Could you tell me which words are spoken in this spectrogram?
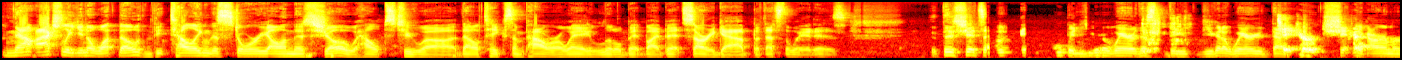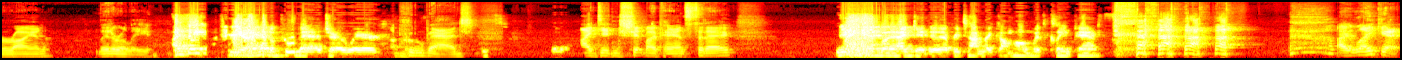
now actually, you know what though? The, telling this story on this show helps to uh, that'll take some power away little bit by bit. Sorry, Gab, but that's the way it is. If this shit's out in open, you gotta wear this. The, you gotta wear that shit like armor, Ryan. Literally, I think yeah, I have a poo badge I wear. a poo badge. I didn't shit my pants today. Yeah, but I get it every time I come home with clean pants. I like it.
